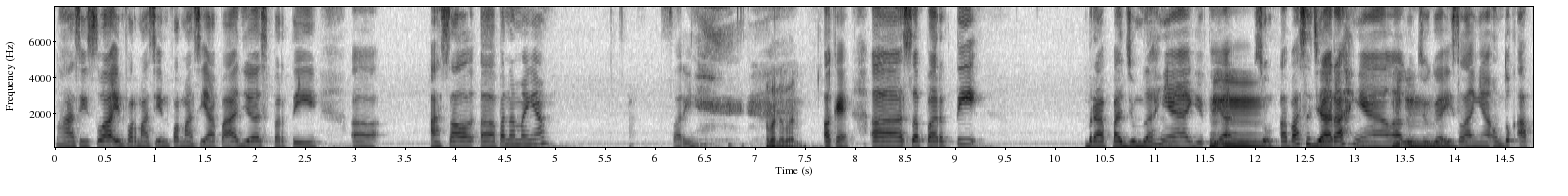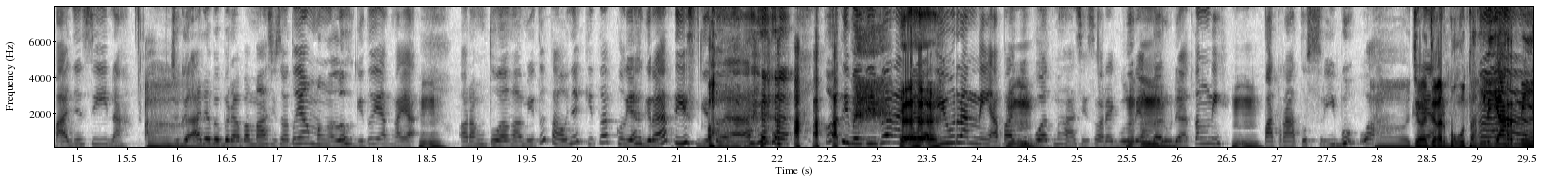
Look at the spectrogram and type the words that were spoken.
mahasiswa, informasi-informasi apa aja seperti uh, asal uh, apa namanya? Sorry. Aman-aman. Oke, eh, seperti berapa jumlahnya gitu ya. Su- apa sejarahnya, lalu Mm-mm. juga istilahnya untuk apa aja sih. Nah, Ah. juga ada beberapa mahasiswa tuh yang mengeluh gitu, yang kayak Mm-mm. orang tua kami tuh taunya kita kuliah gratis gitu ya. Kok tiba-tiba ada iuran nih, apalagi Mm-mm. buat mahasiswa reguler yang Mm-mm. baru datang nih, Mm-mm. 400 ribu, wah. Oh, jangan-jangan pungutan liar ah, nih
